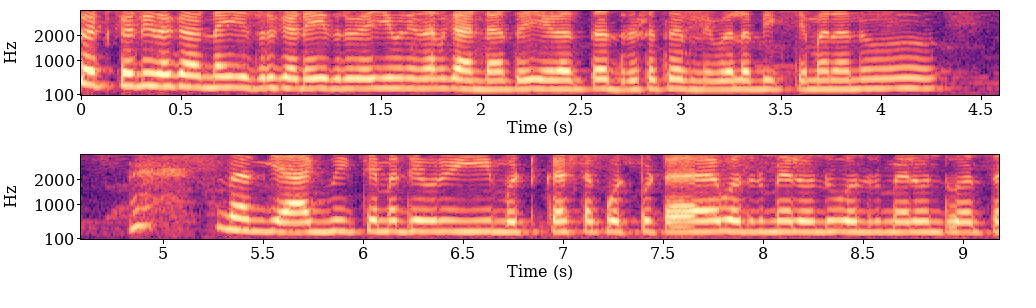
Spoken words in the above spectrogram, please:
ಕಟ್ಕೊಂಡಿರೋ ಗಂಡ ಎದುರುಗಡೆ ಇದ್ರು. ಇವನೇ ನನ್ನ ಗಂಡ ಅಂತ ಹೇಳಂತ ಅದೃಷ್ಟ ತರ್ನಿವಲ್ಲ ಬಿಕ್ತೆಮ್ಮ ನಾನು. ನನಗೆ ಯಾಕೆ ಬಿಕ್ತೆಮ್ಮ ದೇವರು? ಈ ಮಟ್ಟ ಕಷ್ಟ ಕೊಟ್ಬಿಟ್ಟ, ಒಂದ್ರ ಮೇಲೆ ಒಂದು, ಒಂದ್ರ ಮೇಲೆ ಒಂದು ಅಂತ.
